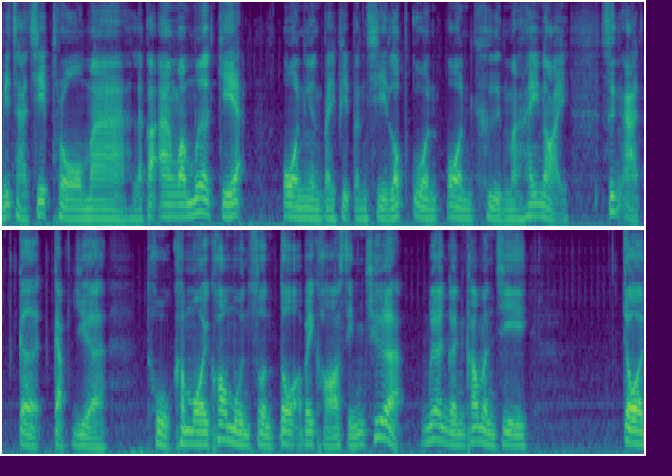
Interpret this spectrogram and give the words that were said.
มิจฉาชีพโทรมา แล้วก็อ้างว่าเมื่อเกี้ยโอนเงินไปผิดบัญชี รบกวนโอนคืนมาให้หน่อย ซึ่งอาจเกิดกับเหยื่อถูกขโมยข้อมูลส่วนตัวเอาไปขอสินเชื่อ เมื่อเงินเข้าบัญชี โจร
